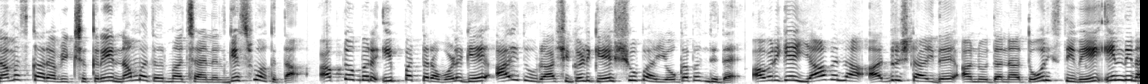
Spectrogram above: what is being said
ನಮಸ್ಕಾರ ವೀಕ್ಷಕರೇ, ನಮ್ಮ ಧರ್ಮ ಚಾನೆಲ್ಗೆ ಸ್ವಾಗತ. ಅಕ್ಟೋಬರ್ ಇಪ್ಪತ್ತರ ಒಳಗೆ ಐದು ರಾಶಿಗಳಿಗೆ ಶುಭ ಯೋಗ ಬಂದಿದೆ. ಅವರಿಗೆ ಯಾವೆಲ್ಲ ಅದೃಷ್ಟ ಇದೆ ಅನ್ನೋದನ್ನ ತೋರಿಸ್ತೀವಿ ಇಂದಿನ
